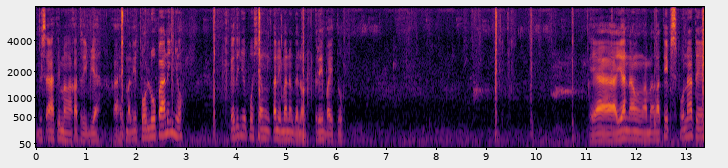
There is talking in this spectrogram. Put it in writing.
doon sa ating mga katribya. Kahit maliit po lupa ninyo, pwede nyo po siyang taniman ng ganon, 3x2. Kaya yan ang mga tips po natin.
